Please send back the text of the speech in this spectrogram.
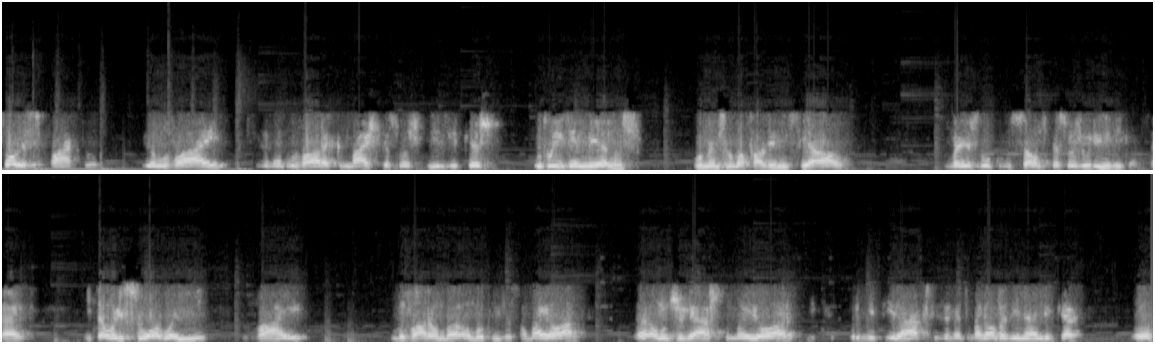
só esse facto ele vai precisamente levar a que mais pessoas físicas utilizem menos, pelo menos numa fase inicial, meios de locomoção de pessoas jurídicas, certo? Então isso logo aí vai levar a uma, a uma utilização maior, a um desgaste maior e que permitirá precisamente uma nova dinâmica é,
